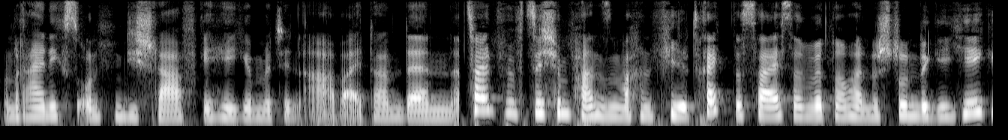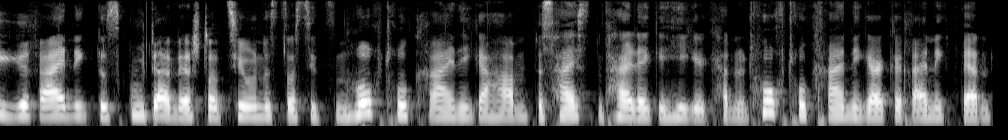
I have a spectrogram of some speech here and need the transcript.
und reinigst unten die Schlafgehege mit den Arbeitern, denn 52 Schimpansen machen viel Dreck. Das heißt, dann wird noch eine Stunde Gehege gereinigt. Das Gute an der Station ist, dass sie jetzt einen Hochdruckreiniger haben. Das heißt, ein Teil der Gehege kann mit Hochdruckreiniger gereinigt werden.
